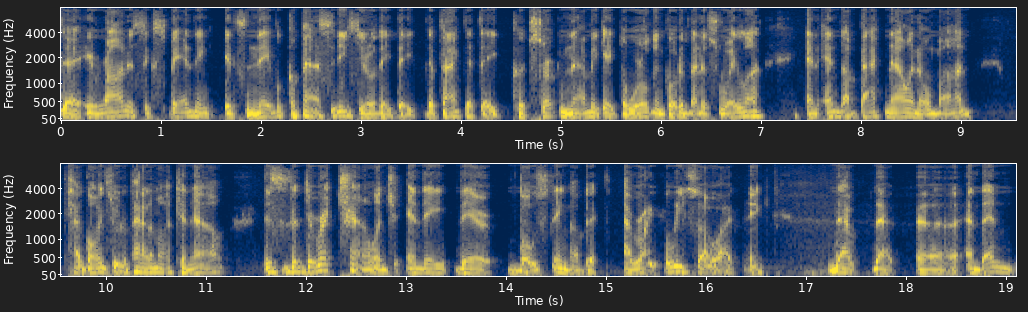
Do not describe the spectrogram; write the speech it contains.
Iran is expanding its naval capacities. You know, they, they the fact that they could circumnavigate the world and go to Venezuela and end up back now in Oman, going through the Panama Canal. This is a direct challenge, and they they're boasting of it, rightfully so. I think that that uh, and then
